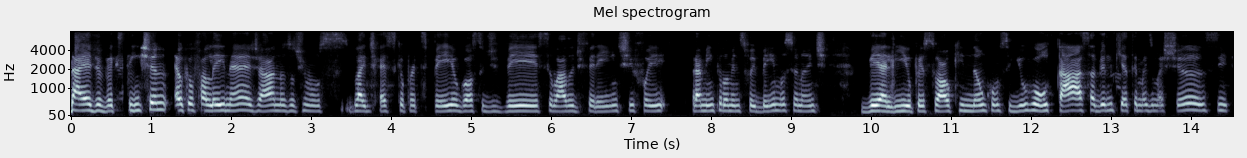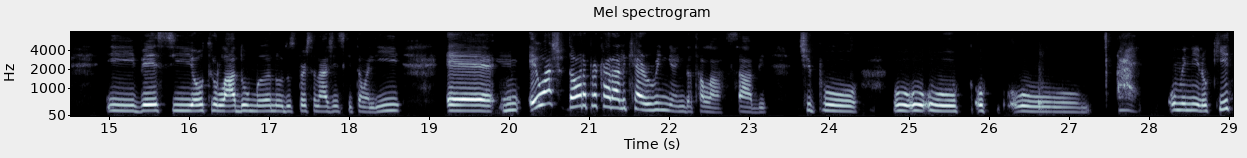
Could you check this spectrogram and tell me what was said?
da Edge of Extinction, é o que eu falei, né, já nos últimos blindcasts que eu participei, eu gosto de ver esse lado diferente, foi, para mim, pelo menos, foi bem emocionante ver ali o pessoal que não conseguiu voltar, sabendo que ia ter mais uma chance, e ver esse outro lado humano dos personagens que estão ali, é, eu acho da hora pra caralho que a Rin ainda tá lá, sabe? Tipo, o. o, o, o, o ai, o menino, Keith,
